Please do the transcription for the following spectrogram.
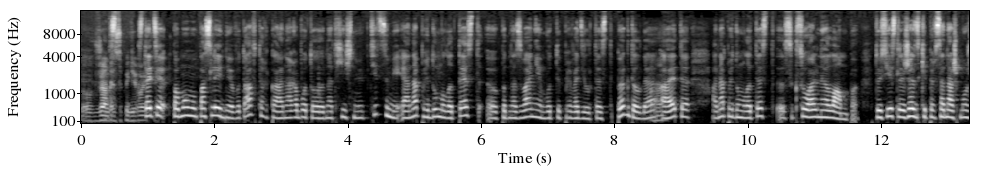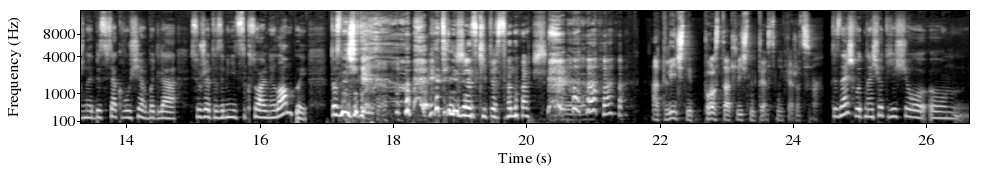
в жанре супергероев. Кстати, по-моему, последняя вот авторка, она работала над хищными птицами, и она придумала тест э, под названием, вот ты приводил тест Пэгдал, да, ага. а это, она придумала тест э, «Сексуальная лампа». То есть если женский персонаж можно без всякого ущерба для сюжета заменить сексуальной лампой, то значит это не женский персонаж. Отличный, просто отличный тест, мне кажется. Ты знаешь, вот насчет еще эм,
